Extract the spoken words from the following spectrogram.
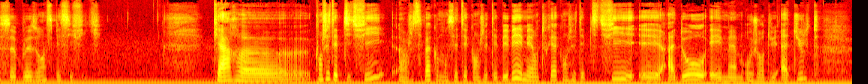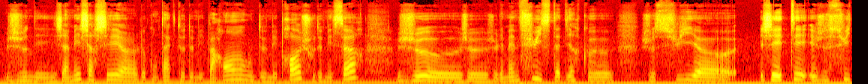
ce besoin spécifique car euh, quand j'étais petite fille, alors je ne sais pas comment c'était quand j'étais bébé, mais en tout cas quand j'étais petite fille et ado et même aujourd'hui adulte, je n'ai jamais cherché euh, le contact de mes parents ou de mes proches ou de mes sœurs. Je, je, l'ai même fui, c'est-à-dire que je suis, euh, j'ai été et je suis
